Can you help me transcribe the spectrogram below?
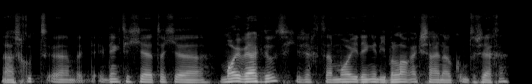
Nou, is goed. Uh, ik denk dat je, dat je mooi werk doet. Je zegt uh, mooie dingen die belangrijk zijn ook om te zeggen.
